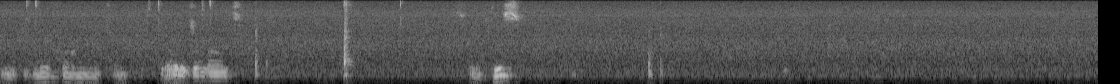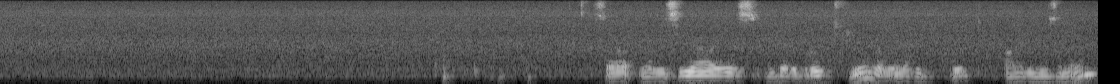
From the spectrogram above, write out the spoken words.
make it more fun, we can the average amount. Save this. So what we see now is we get a grouped view where we have it grouped by the username,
